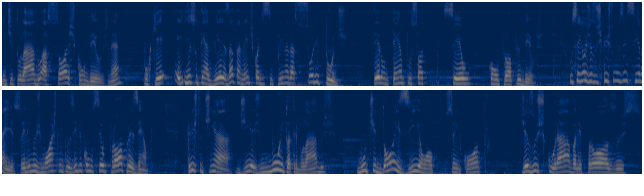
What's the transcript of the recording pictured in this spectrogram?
intitulado A Sós com Deus, né? Porque isso tem a ver exatamente com a disciplina da solitude, ter um tempo só seu com o próprio Deus. O Senhor Jesus Cristo nos ensina isso, ele nos mostra inclusive com o seu próprio exemplo. Cristo tinha dias muito atribulados, multidões iam ao seu encontro, Jesus curava leprosos,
